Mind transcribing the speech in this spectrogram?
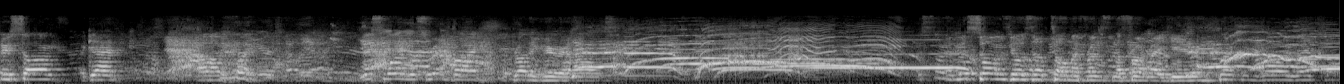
new song again. Um, this one was written by my brother here, Alex. And this song goes up to all my friends in the front right here. Brooklyn, Roy, Rachel.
